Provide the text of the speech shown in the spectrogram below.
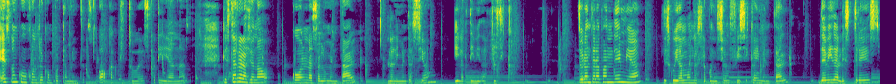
Es un conjunto de comportamientos o actitudes cotidianas que está relacionado con la salud mental, la alimentación y la actividad física. Durante la pandemia descuidamos nuestra condición física y mental debido al estrés,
